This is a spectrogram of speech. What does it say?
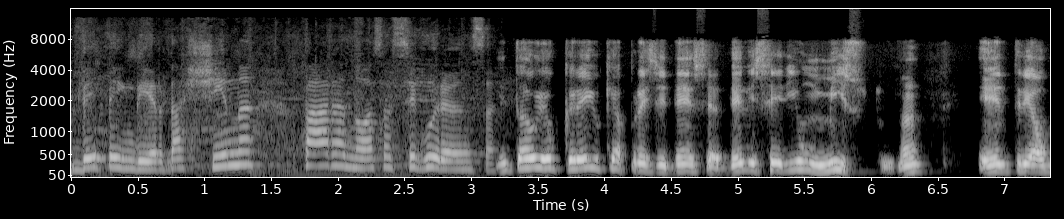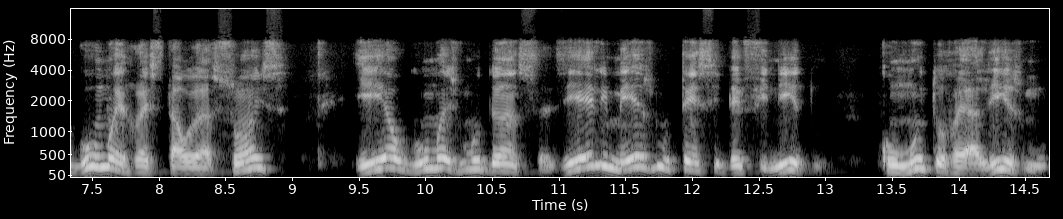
depender da China para a nossa segurança. Então, eu creio que a presidência dele seria um misto né, entre algumas restaurações e algumas mudanças. E ele mesmo tem se definido com muito realismo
